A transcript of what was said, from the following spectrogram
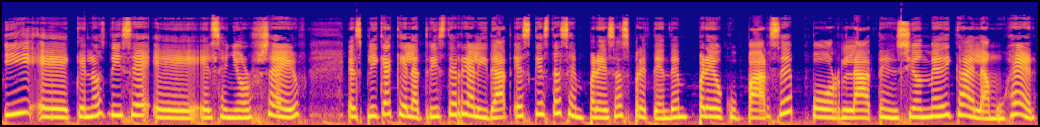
¿Y eh, qué nos dice eh, el señor Shave? Explica que la triste realidad es que estas empresas pretenden preocuparse por la atención médica de la mujer,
